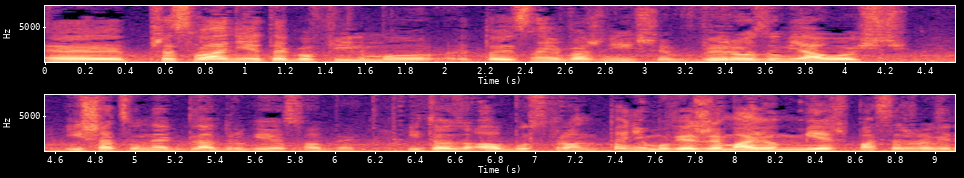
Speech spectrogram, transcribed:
E, przesłanie tego filmu to jest najważniejsze. Wyrozumiałość i szacunek dla drugiej osoby. I to z obu stron. To nie mówię, że mają mnie pasażerowie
